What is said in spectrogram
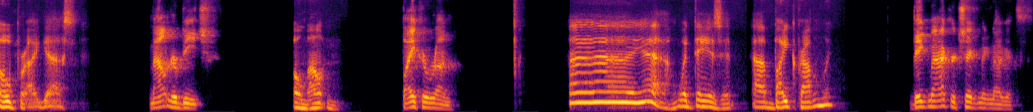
Oprah, I guess. Mountain or beach? Oh, mountain. Bike or run? Uh, yeah. What day is it? Uh, bike probably. Big Mac or Chicken McNuggets?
